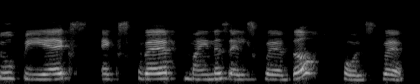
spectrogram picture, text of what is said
2px x square minus l square the whole square.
